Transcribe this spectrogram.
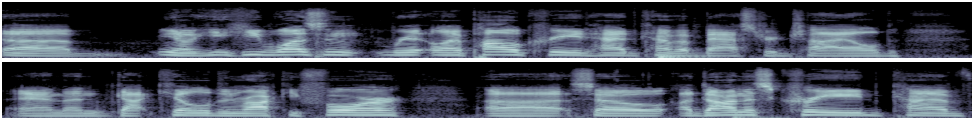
uh, you know, he he wasn't re- like Apollo Creed had kind of a bastard child, and then got killed in Rocky Four. Uh, so Adonis Creed kind of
